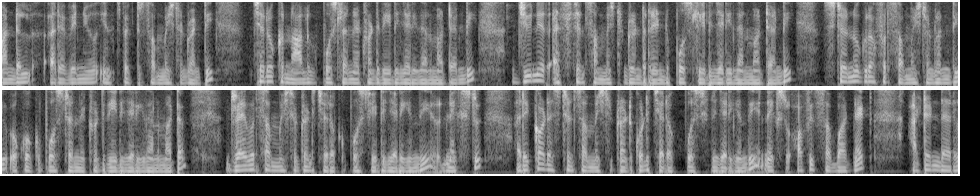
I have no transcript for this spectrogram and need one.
mandal revenue inspector సంబంధించినటువంటి చెరొక నాలుగు పోస్టులు అనేటువంటిది వేయడం జరిగింది అనమాట అండి. జూనియర్ అసిస్టెంట్ సంబంధించినటువంటి రెండు పోస్టులు వేయడం జరిగింది అనమాట అండి. స్టెనోగ్రాఫర్ సంబంధించినటువంటి ఒక్కొక్క పోస్ట్ అనేటువంటిది వేయడం జరిగింది అనమాట డ్రైవర్ సంబంధించినటువంటి చెరొక పోస్ట్ వేయడం జరిగింది. నెక్స్ట్ రికార్డ్ అసిస్టెంట్ సంబంధించినటువంటి కూడా చెరొక పోస్ట్ వేయడం జరిగింది. నెక్స్ట్ ఆఫీస్ సబార్డినేట్ అటెండర్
